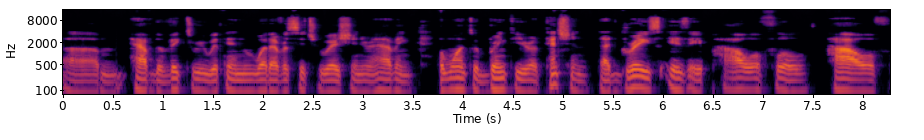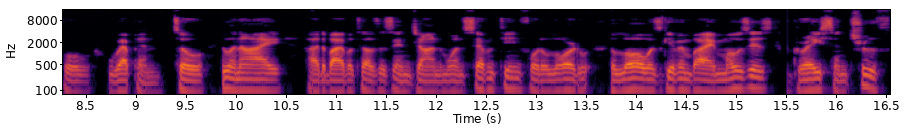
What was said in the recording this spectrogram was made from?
um, have the victory within whatever situation you're having. I want to bring to your attention that grace is a powerful, powerful weapon. So you and I uh, the Bible tells us in John 1:17, "For the Lord, the law was given by Moses; grace and truth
